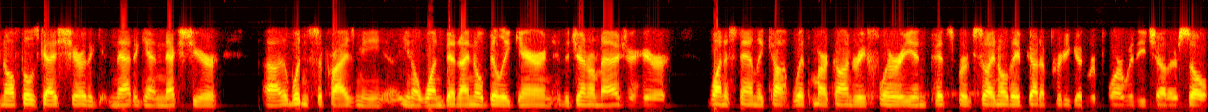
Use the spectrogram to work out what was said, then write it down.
know, if those guys share the net again next year, uh, it wouldn't surprise me, you know, one bit. I know Billy Guerin, the general manager here, won a Stanley Cup with Marc Andre Fleury in Pittsburgh, so I know they've got a pretty good rapport with each other. So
